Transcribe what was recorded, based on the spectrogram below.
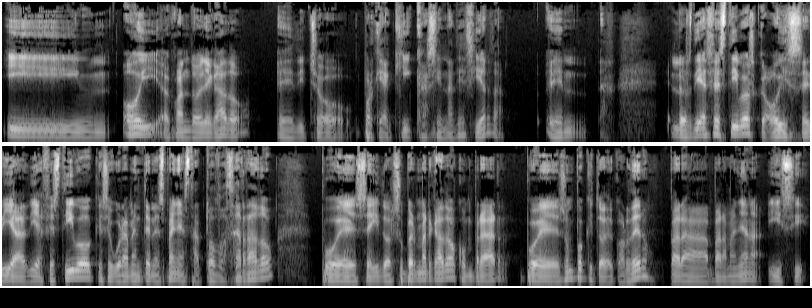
Y hoy, cuando he llegado, he dicho, porque aquí casi nadie cierra. En los días festivos, que hoy sería día festivo, que seguramente en España está todo cerrado, pues he ido al supermercado a comprar pues un poquito de cordero para, para mañana. Y sí,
